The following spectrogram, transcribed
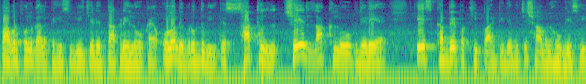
ਪਾਵਰਫੁਲ ਗੱਲ ਕਹੀ ਸੀ ਵੀ ਜਿਹੜੇ ਤਾਕੜੇ ਲੋਕ ਹੈ, ਉਹਨਾਂ ਦੇ ਵਿਰੁੱਧ ਵੀ ਤੇ 60 6 ਲੱਖ ਲੋਕ ਜਿਹੜੇ ਹੈ, ਇਸ ਖੱਬੇ ਪੱਖੀ ਪਾਰਟੀ ਦੇ ਵਿੱਚ ਸ਼ਾਮਲ ਹੋ ਗਏ ਸੀ।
